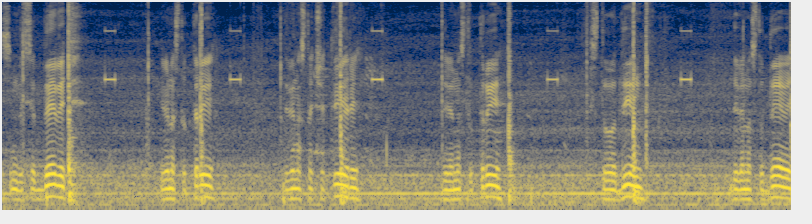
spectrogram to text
79, 93, 94, 93, 101, 99.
